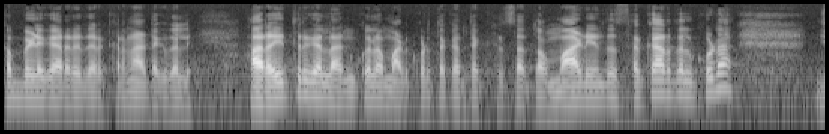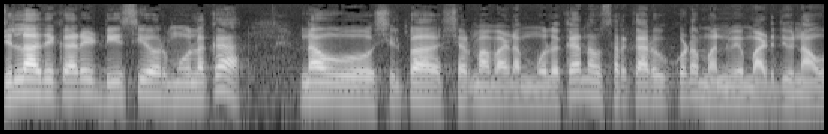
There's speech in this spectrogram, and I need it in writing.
ಕಬ್ಬು ಬೆಳೆಗಾರರು ಇದ್ದಾರೆ ಕರ್ನಾಟಕದಲ್ಲಿ. ಆ ರೈತರಿಗೆಲ್ಲ ಅನುಕೂಲ ಮಾಡಿಕೊಡ್ತಕ್ಕಂಥ ಕೆಲಸ ತಾವು ಮಾಡಿ ಅಂತ ಸರ್ಕಾರದಲ್ಲಿ ಕೂಡ ಜಿಲ್ಲಾಧಿಕಾರಿ, ಡಿ ಸಿ ಅವ್ರ ಮೂಲಕ ನಾವು ಶಿಲ್ಪಾ ಶರ್ಮಾ ಮೇಡಮ್ ಮೂಲಕ ನಾವು ಸರ್ಕಾರಕ್ಕೂ ಕೂಡ ಮನವಿ ಮಾಡಿದ್ವಿ. ನಾವು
